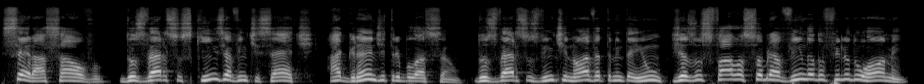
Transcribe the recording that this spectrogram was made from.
será salvo. Dos versos 15 a 27, a grande tribulação. Dos versos 29 a 31, Jesus fala sobre a vinda do Filho do Homem,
